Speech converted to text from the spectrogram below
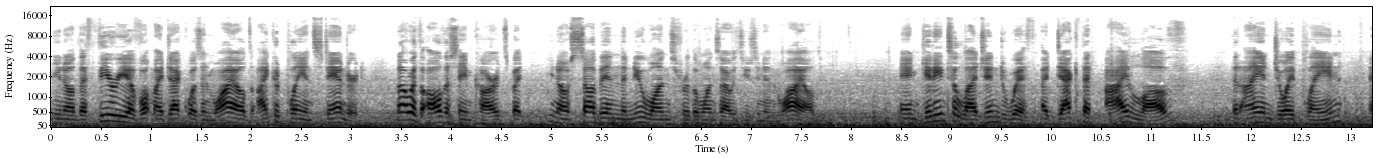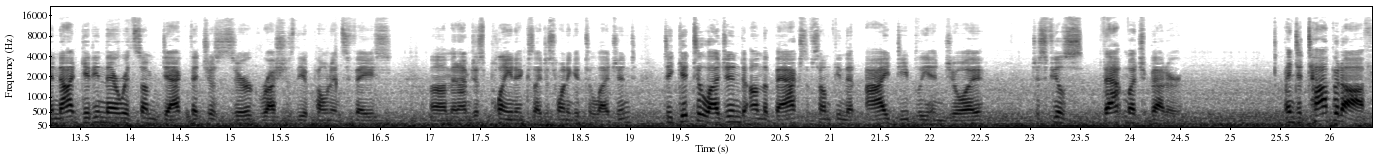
you know, the theory of what my deck was in Wild, I could play in Standard. Not with all the same cards, but, you know, sub in the new ones for the ones I was using in Wild. And getting to Legend with a deck that I love, that I enjoy playing, and not getting there with some deck that just Zerg rushes the opponent's face um, and I'm just playing it because I just want to get to Legend. To get to Legend on the backs of something that I deeply enjoy just feels that much better. And to top it off,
